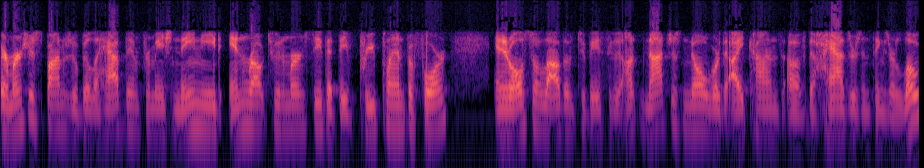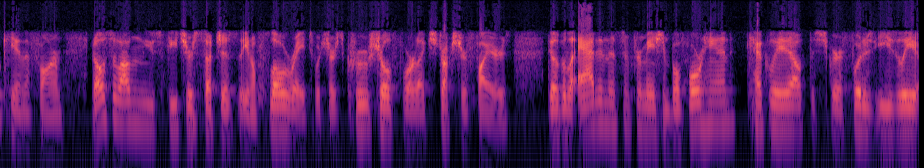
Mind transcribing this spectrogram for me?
emergency responders will be able to have the information they need en route to an emergency that they've pre-planned before and it also allowed them to basically not just know where the icons of the hazards and things are located in the farm. It also allowed them to use features such as you know flow rates, which are crucial for like structure fires. They'll be able to add in this information beforehand, calculate out the square footage easily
